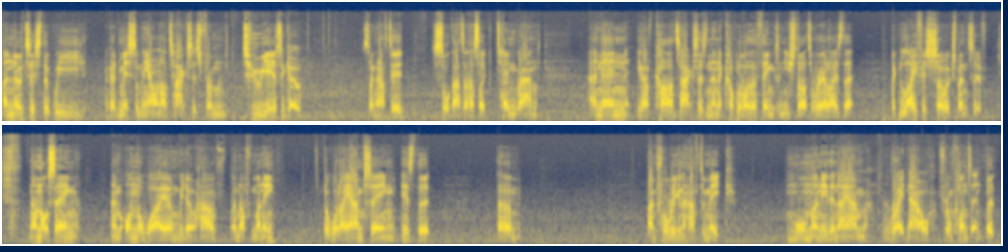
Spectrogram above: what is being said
a notice that we, like I'd missed something out on our taxes from two years ago. So I'm gonna have to sort that out. That's like 10 grand. And then you have car taxes and then a couple of other things, and you start to realize that like life is so expensive. Now, I'm not saying I'm on the wire and we don't have enough money, but what I am saying is that um, I'm probably going to have to make more money than I am right now from content. But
